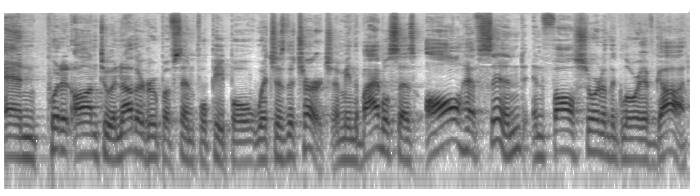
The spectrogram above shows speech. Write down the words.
and put it on to another group of sinful people, which is the church. I mean, the Bible says all have sinned and fall short of the glory of God.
